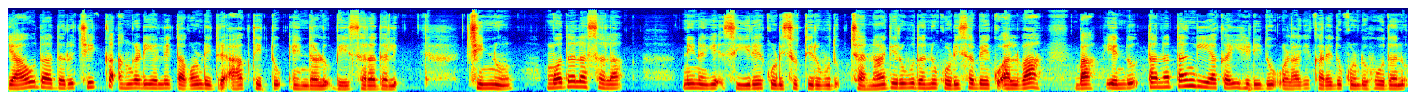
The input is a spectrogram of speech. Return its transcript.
ಯಾವುದಾದರೂ ಚಿಕ್ಕ ಅಂಗಡಿಯಲ್ಲಿ ತಗೊಂಡಿದ್ರೆ ಆಗ್ತಿತ್ತು, ಎಂದಳು ಬೇಸರದಲ್ಲಿ. ಚಿನ್ನು, ಮೊದಲ ಸಲ ನಿನಗೆ ಸೀರೆ ಕೊಡಿಸುತ್ತಿರುವುದು ಚೆನ್ನಾಗಿರುವುದನ್ನು ಕೊಡಿಸಬೇಕು ಅಲ್ವಾ? ಬಾ ಎಂದು ತನ್ನ ತಂಗಿಯ ಕೈ ಹಿಡಿದು ಒಳಗೆ ಕರೆದುಕೊಂಡು ಹೋದನು.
